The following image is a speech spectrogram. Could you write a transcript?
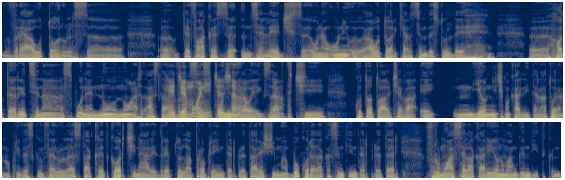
vrea autorul să uh, te facă să înțelegi, să unii, unii autori chiar sunt destul de uh, hotărâți în a spune nu, nu asta am vrut să spun așa. eu exact, da. ci cu totul altceva. Ei, eu nici măcar literatura nu privesc în felul ăsta. Cred că oricine are dreptul la propria interpretare și mă bucură dacă sunt interpretări frumoase la care eu nu m-am gândit când,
